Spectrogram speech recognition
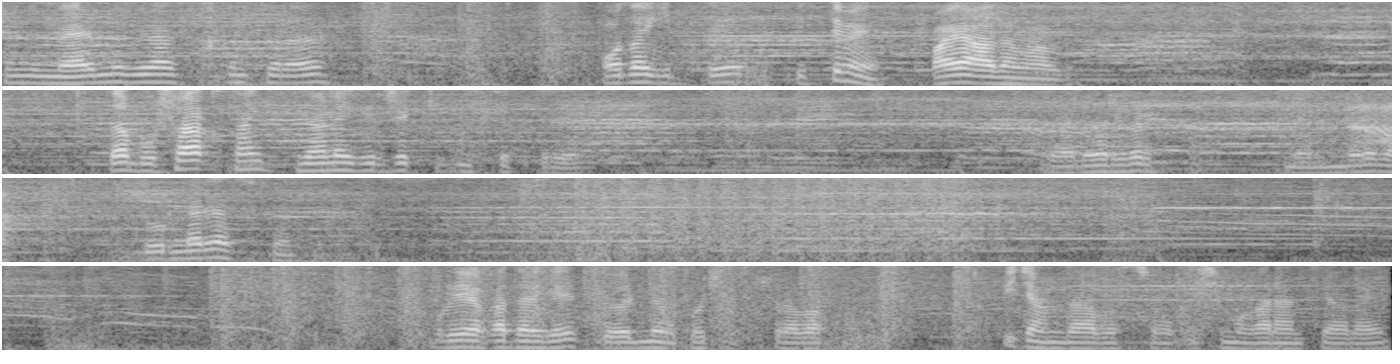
Şimdi mermi biraz sıkıntılı. O da gitti. Bitti mi? Bayağı adam aldık. Da bu şarkı sanki finale girecek gibi hissettiriyor. Ver ver ver. Mermilere bak. Dur nereden sıkıyorsun? Buraya kadar gelip de ölmem koçum kusura bakma. Bir can daha basacağım işimi garantiye alayım.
